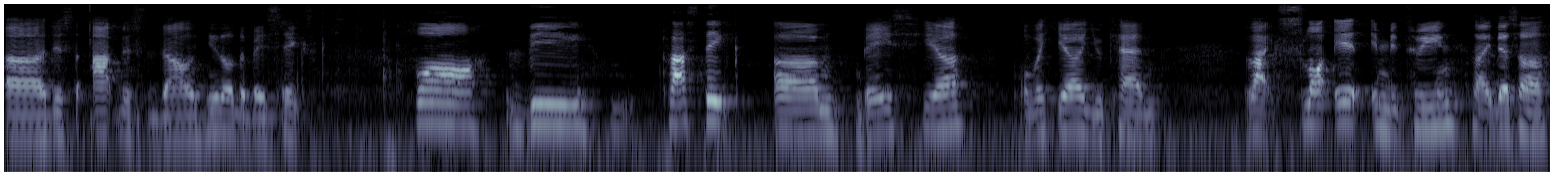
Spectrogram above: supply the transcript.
Uh, this up, this down, you know the basics. For the plastic um, base here, over here, you can like slot it in between. Like there's a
